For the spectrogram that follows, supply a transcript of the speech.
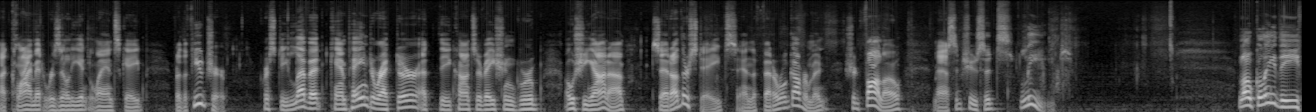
a climate resilient landscape for the future. Christy Leavitt, campaign director at the conservation group Oceana, said other states and the federal government should follow Massachusetts' lead. Locally, the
